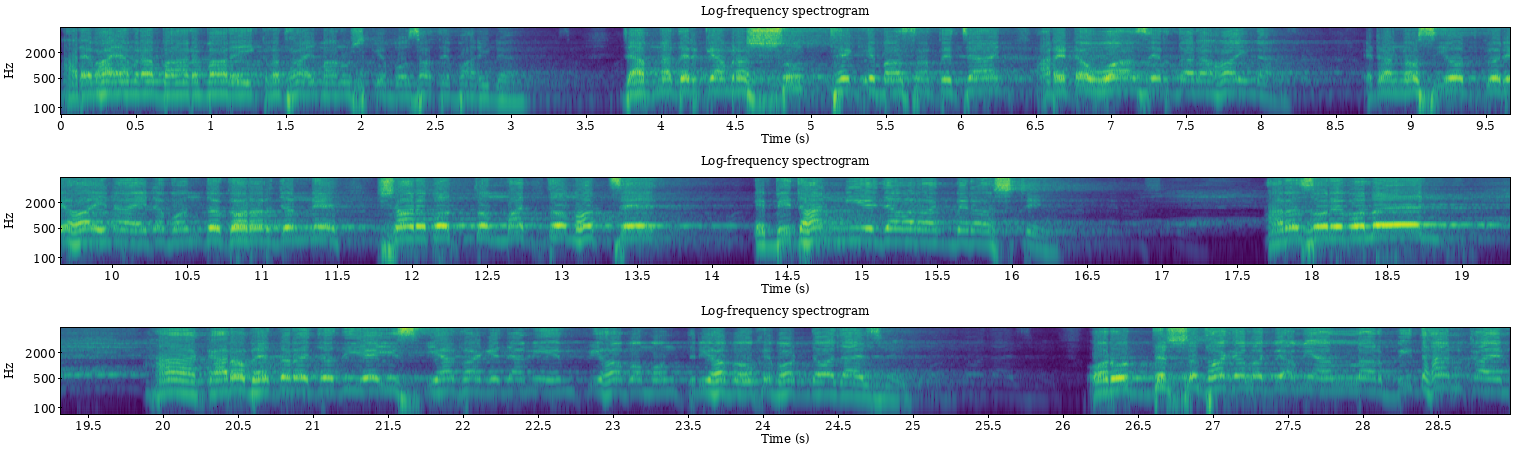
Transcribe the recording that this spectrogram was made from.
আরে ভাই, আমরা বারবার এই কথায় মানুষকে বোঝাতে পারি না যে আপনাদেরকে আমরা সুদ থেকে বাঁচাতে চাই, আর এটা ওয়াজের দ্বারা হয় না। এটা নসিহত করে হয় না, এটা বন্ধ করার জন্য সর্বোত্তম মাধ্যম হচ্ছে এ বিধান নিয়ে যাওয়া রাখবে রাষ্ট্রে। আরও জোরে বলেন। হ্যাঁ কারও ভেতরে যদি এই স্পৃহা থাকে যে আমি এমপি হব, মন্ত্রী হব, ওকে ভোট দেওয়া যায় নেই ওর উদ্দেশ্য থাকা লাগবে আমি আল্লাহর বিধান কায়েম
